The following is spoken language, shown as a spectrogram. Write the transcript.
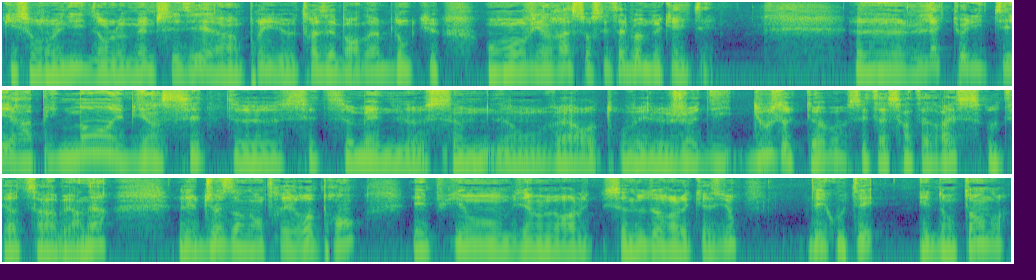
qui sont réunis dans le même CD à un prix très abordable. Donc on reviendra sur cet album de qualité. Euh, l'actualité rapidement, eh bien cette euh, cette semaine, on va retrouver le jeudi 12 octobre, c'est à Sainte-Adresse au théâtre Sarah Bernard. Le jazz en entrée reprend et puis on bien ça nous donnera l'occasion d'écouter et d'entendre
